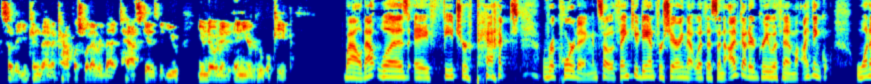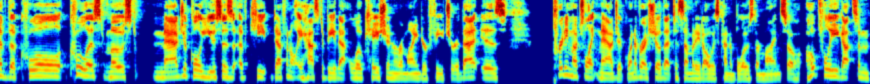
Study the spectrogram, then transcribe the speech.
so that you can then accomplish whatever that task is that you you noted in your Google Keep. Wow, that was a feature packed recording. And so thank you, Dan, for sharing that with us. And I've got to agree with him. I think one of the cool, coolest, most magical uses of keep definitely has to be that location reminder feature. That is pretty much like magic. Whenever I show that to somebody, it always kind of blows their mind. So hopefully you got some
